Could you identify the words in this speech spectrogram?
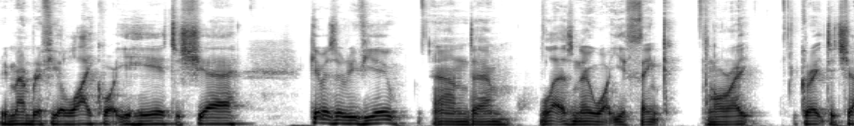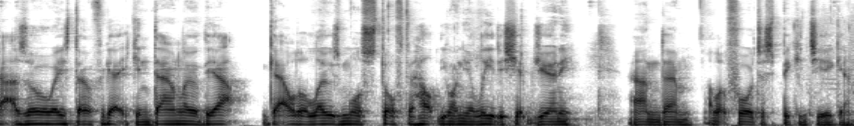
Remember, if you like what you hear, to share, give us a review and um, let us know what you think. All right. Great to chat as always. Don't forget you can download the app, get all the loads more stuff to help you on your leadership journey. And um, I look forward to speaking to you again.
